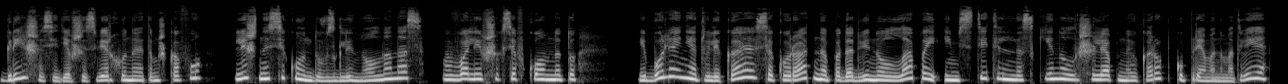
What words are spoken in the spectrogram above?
Гриша, сидевший сверху на этом шкафу, лишь на секунду взглянул на нас, ввалившихся в комнату, и, более не отвлекаясь, аккуратно пододвинул лапой и мстительно скинул шляпную коробку прямо на Матвея,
